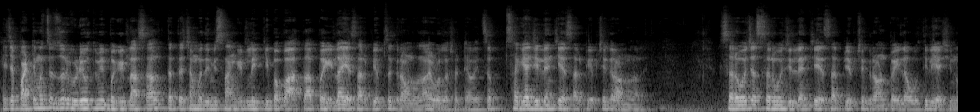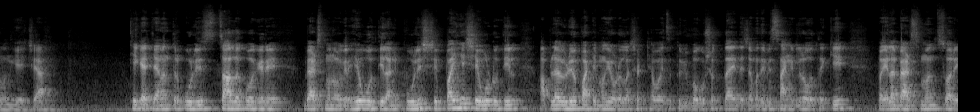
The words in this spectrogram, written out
ह्याच्या पाठीमागचा जर व्हिडिओ तुम्ही बघितला असाल तर त्याच्यामध्ये मी सांगितले की बाबा आता पहिला एस आर पी एफचं ग्राउंड होणार एवढं लक्षात ठेवायचं. सगळ्या जिल्ह्यांचे एस आर पी एफचे ग्राउंड होणार आहे सर्वच्या सर्व जिल्ह्यांचे एस आर पी एफचे ग्राउंड पहिला होतील याची नोंद घ्यायची आहे. ठीक आहे त्यानंतर पोलीस चालक वगैरे बॅट्समन वगैरे हे होतील आणि पोलीस शिपाई हे शेवट होतील आपल्या व्हिडिओ पाठीमागे एवढं लक्षात ठेवायचं तुम्ही बघू शकताय. त्याच्यामध्ये मी सांगितलेलं होतं की पहिला batsman sorry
